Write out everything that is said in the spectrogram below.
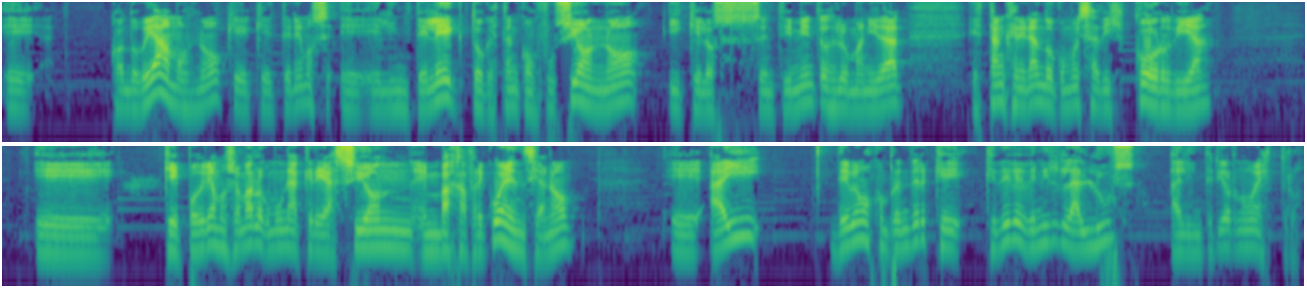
eh, cuando veamos ¿no? que, tenemos eh, el intelecto que está en confusión, ¿no? Y que los sentimientos de la humanidad están generando como esa discordia, eh, que podríamos llamarlo como una creación en baja frecuencia, ¿no? ahí debemos comprender que, que debe venir la luz al interior nuestro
